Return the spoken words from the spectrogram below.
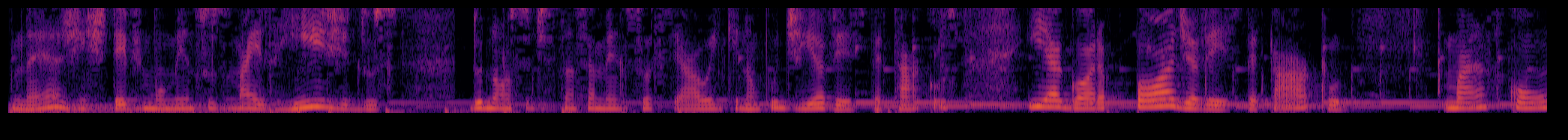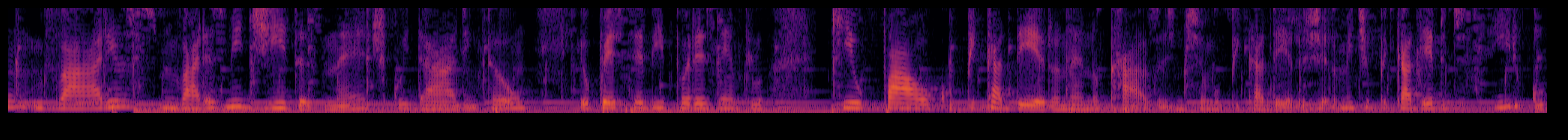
né? A gente teve momentos mais rígidos do nosso distanciamento social em que não podia haver espetáculos e agora pode haver espetáculo, mas com vários, várias medidas, né, de cuidado. Então, eu percebi, por exemplo, que o palco, o picadeiro, né, no caso, a gente chama o picadeiro, geralmente o picadeiro de circo,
